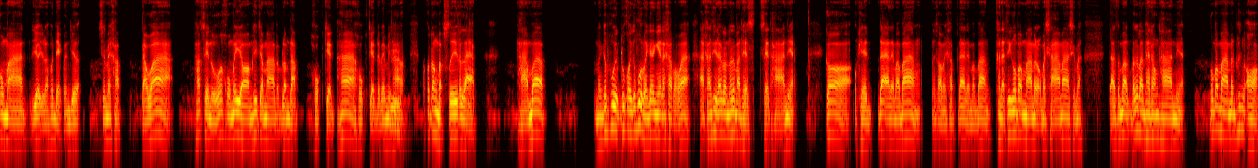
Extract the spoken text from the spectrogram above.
คงมาเยอะอยู่แล้วเพราะเด็กมันเยอะใช่ไหมครับ แต่ว่าพรรคเสนูก็คงไม่ยอมที่จะมาแบบลำดับหกเจ็ดห้าหกเจ็ดอะไรไม่มีทางก็ต้องแบบซื้อกันแหลกถามว่า มันก็พูดทุกคนก็พูดเหมือนกันอย่างเงี้ยนะครับบอกว่าอะครั้งที่แล้วตอนรัฐบาลเทศเศรษฐาเนี่ย ก็โอเคได้อะไรมาบ้างนึกออกไหมครับ ได้อะไรมาบ้าง ขณะที่งบประมาณมันออกมาช้ามากใช่ไหมแต่สำหรับรัฐบาลแพทองทานเนี่ยงบประมาณมันเพิ่งออก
